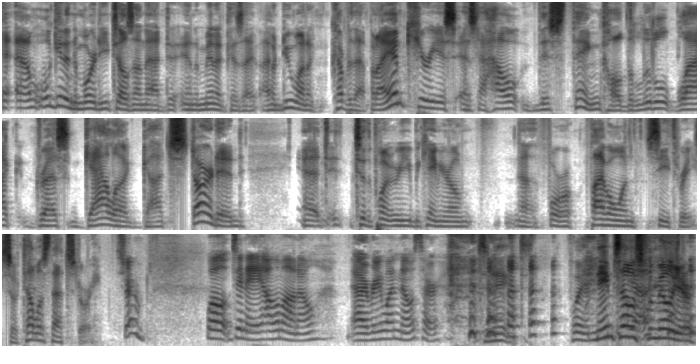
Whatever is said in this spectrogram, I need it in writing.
Uh, we'll get into more details on that in a minute because I, I do want to cover that. But I am curious as to how this thing called the Little Black Dress Gala got started uh, t- to the point where you became your own uh, 501c3. So tell us that story. Sure. Well, Danae Alamano, everyone knows her. Boy, name sounds familiar,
